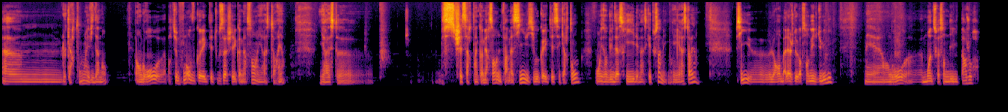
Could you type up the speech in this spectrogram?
Le carton, évidemment. En gros, à partir du moment où vous collectez tout ça chez les commerçants, il reste rien. Il reste euh, chez certains commerçants, une pharmacie, si vous collectez ces cartons, bon, ils ont du dasserie, les masques et tout ça, mais il reste rien. Si, euh, leur emballage de leur sandwich du midi. Mais euh, en gros, euh, moins de 70 litres par jour.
